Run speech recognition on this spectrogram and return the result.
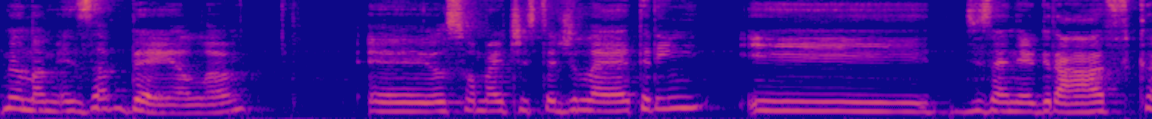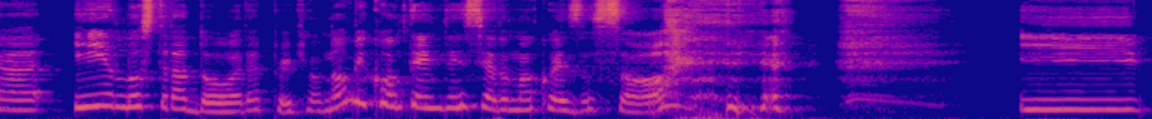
Meu nome é Isabela. É, eu sou uma artista de lettering e designer gráfica e ilustradora, porque eu não me contento em ser uma coisa só. E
